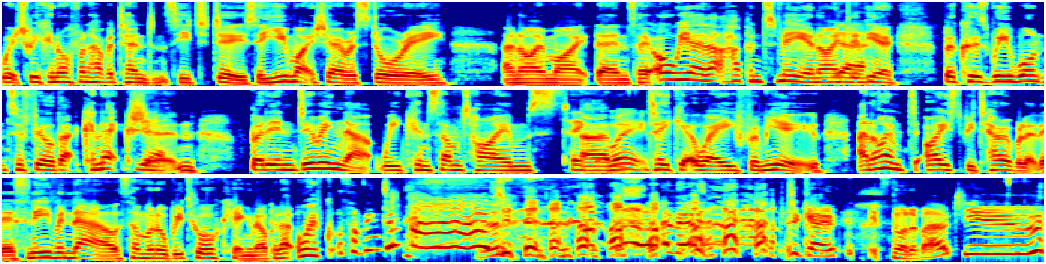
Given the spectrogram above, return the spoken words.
which we can often have a tendency to do. So you might share a story and I might then say, "Oh yeah, that happened to me," and I Yeah. did, you know, because we want to feel that connection. But in doing that, we can sometimes um, Take it away. take it away from you. And I'm I used to be terrible at this, and even now, someone will be talking, and I'll be like, "Oh, I've got something to add," and then I have to go. It's not about you.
